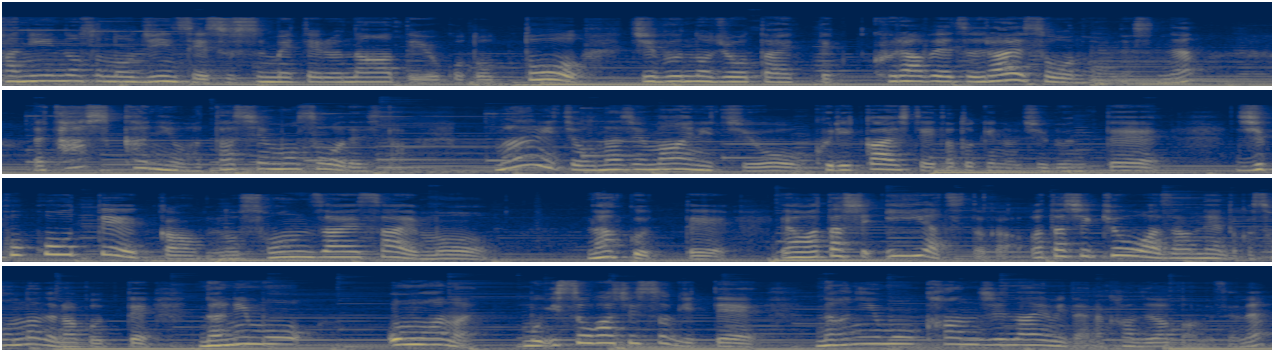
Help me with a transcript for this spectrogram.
他人のその人生進めてるなっていうことと自分の状態って比べづらいそうなんですね。確かに私もそうでした。毎日同じ毎日を繰り返していた時の自分って自己肯定感の存在さえもなくっていや私いいやつとか私今日は残念とかそんなんじゃなくって何も思わない。もう忙しすぎて何も感じないみたいな感じだったんですよね。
